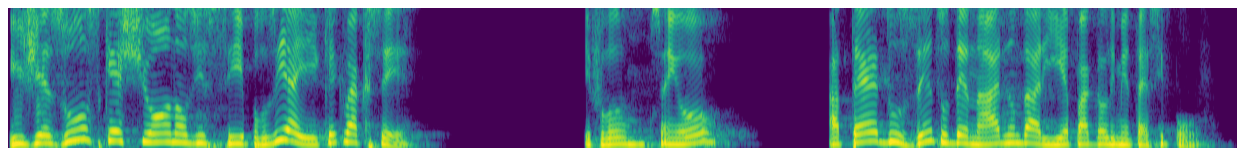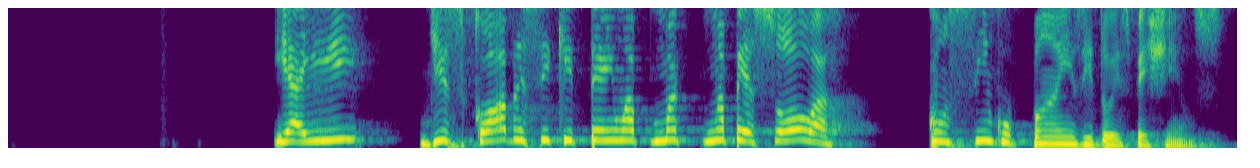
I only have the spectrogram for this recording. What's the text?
E Jesus questiona os discípulos: e aí, o que, que vai acontecer? E falou: Senhor, até 200 denários não daria para alimentar esse povo. E aí descobre-se que tem uma, uma, uma pessoa com cinco pães e dois peixinhos.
